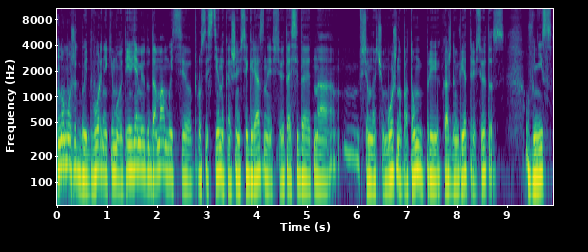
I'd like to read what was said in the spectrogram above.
Ну, может быть, дворники моют. И я имею в виду дома мыть э, просто стены, конечно, они все грязные, все это оседает на всем, на чем можно. Потом при каждом ветре все это вниз,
